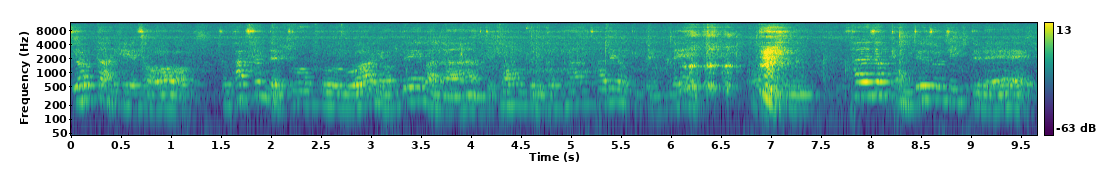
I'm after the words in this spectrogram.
지역 단위에서 좀 학습 네트워크와 연대에 관한 경험들을 공유한 사례였기 때문에 어, 그 사회적 경제 조직들의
